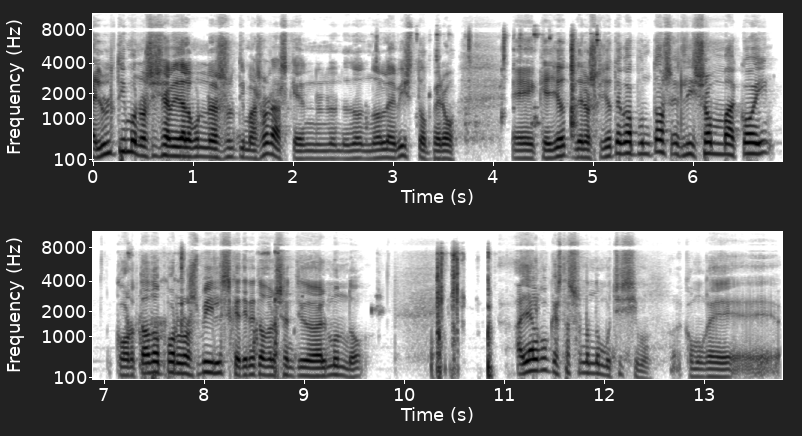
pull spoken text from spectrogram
el último, no sé si ha habido alguno en las últimas horas, que no, lo he visto, pero eh, que yo, de los que yo tengo apuntados es Lison McCoy, cortado por los Bills, que tiene todo el sentido del mundo hay algo que está sonando muchísimo. Como que eh,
